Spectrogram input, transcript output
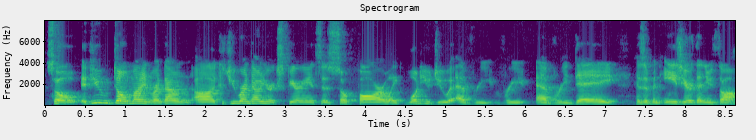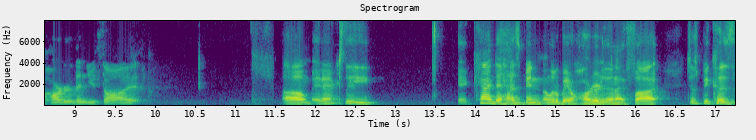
So if you don't mind, run down. Uh, could you run down your experiences so far? Like, what do you do every every every day? Has it been easier than you thought? Harder than you thought? Um, it actually it kind of has been a little bit harder than I thought, just because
